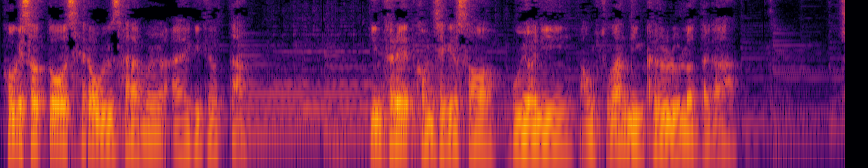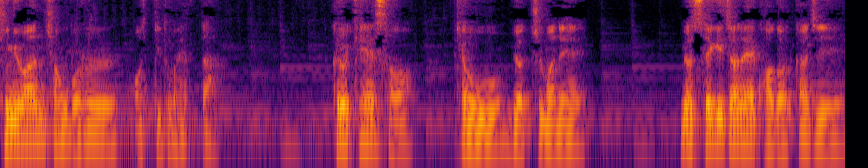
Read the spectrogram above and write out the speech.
거기서 또 새로운 사람을 알게 되었다. 인터넷 검색에서 우연히 엉뚱한 링크를 눌렀다가 중요한 정보를 얻기도 했다. 그렇게 해서 겨우 몇 주 만에 몇 세기 전의 과거까지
